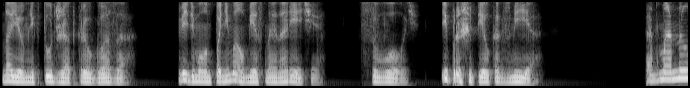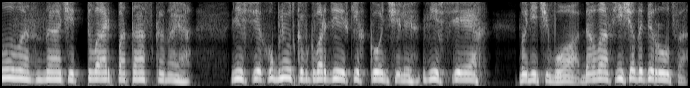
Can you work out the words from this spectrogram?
Наемник тут же открыл глаза. Видимо, он понимал местное наречие. Сволочь. И прошипел, как змея. «Обманула, значит, тварь потасканная. Не всех ублюдков гвардейских кончили, не всех. Но ничего, до вас еще доберутся.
